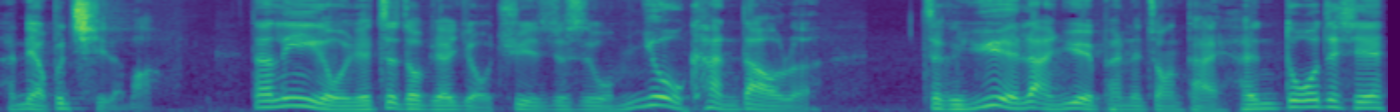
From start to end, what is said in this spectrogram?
很了不起了吧。那另一个我觉得这周比较有趣的就是，我们又看到了这个越烂越喷的状态，很多这些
